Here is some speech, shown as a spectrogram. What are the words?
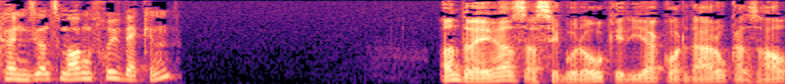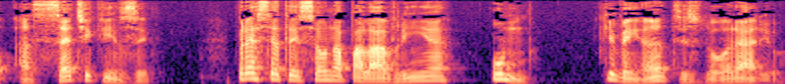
Können Sie uns morgen früh wecken? Andreas assegurou que iria acordar o casal às 7h15. Preste atenção na palavrinha um, que vem antes do horário.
